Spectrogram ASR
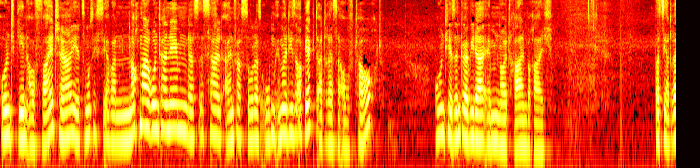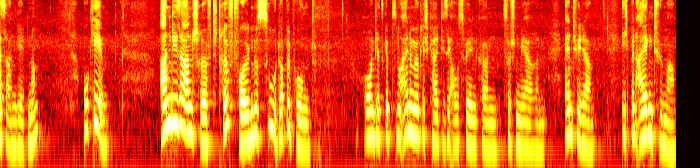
und gehen auf Weiter. Jetzt muss ich sie aber nochmal runternehmen. Das ist halt einfach so, dass oben immer diese Objektadresse auftaucht. Und hier sind wir wieder im neutralen Bereich, was die Adresse angeht. Ne? Okay, an dieser Anschrift trifft Folgendes zu, Doppelpunkt. Und jetzt gibt es nur eine Möglichkeit, die Sie auswählen können zwischen mehreren. Entweder ich bin Eigentümer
